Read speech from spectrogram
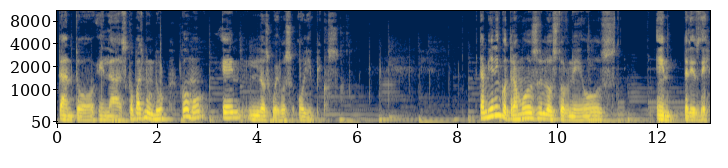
tanto en las Copas Mundo como en los Juegos Olímpicos. También encontramos los torneos en 3D.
